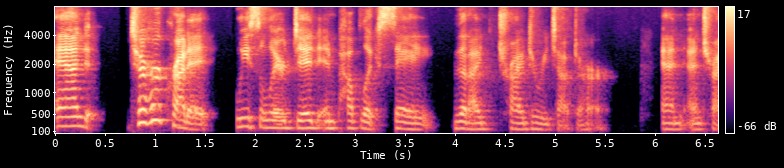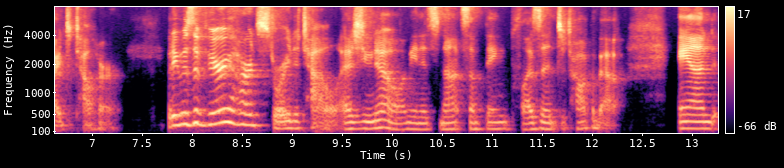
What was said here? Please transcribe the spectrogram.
And to her credit, Lisa Lerer did in public say that I tried to reach out to her and, and tried to tell her. But it was a very hard story to tell, as you know. I mean, it's not something pleasant to talk about. And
